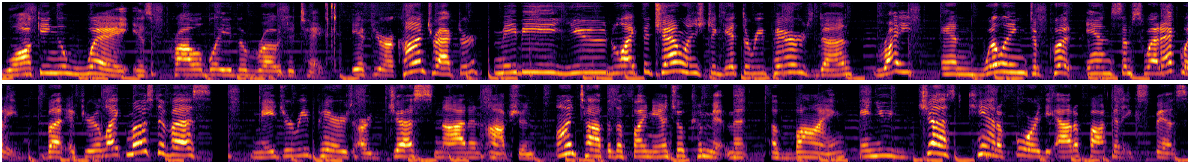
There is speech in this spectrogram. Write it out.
walking away is probably the road to take. If you're a contractor, maybe you'd like the challenge to get the repairs done right and willing to put in some sweat equity. But if you're like most of us, major repairs are just not an option on top of the financial commitment of buying, and you just can't afford the out of pocket expense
